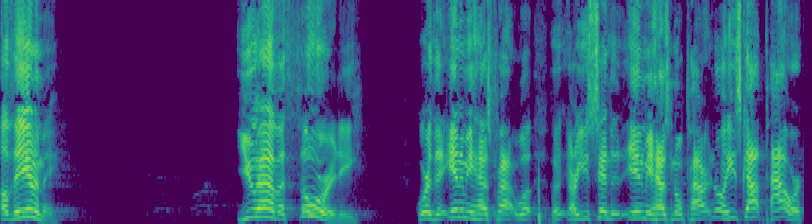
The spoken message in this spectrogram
of the enemy. You have authority where the enemy has power. Well, uh, are you saying that the enemy has no power? No, he's got power,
